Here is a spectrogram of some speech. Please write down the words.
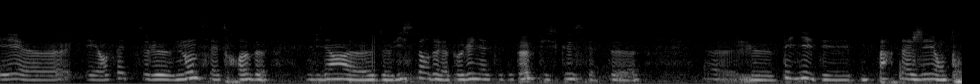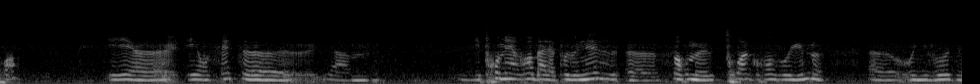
Et, en fait, le nom de cette robe vient de l'histoire de la Pologne à cette époque, puisque le pays était partagé en trois. Et, en fait, les premières robes à la polonaise forment trois grands volumes au niveau de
